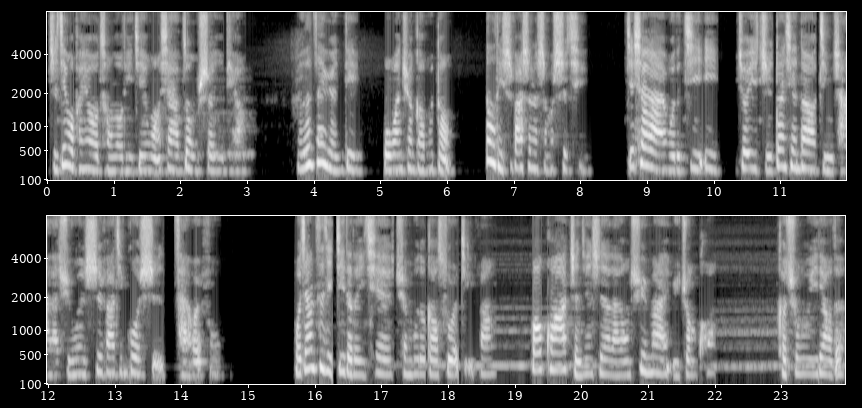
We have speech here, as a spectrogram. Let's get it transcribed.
只见我朋友从楼梯间往下纵身一跳，我愣在原地，我完全搞不懂到底是发生了什么事情。接下来我的记忆就一直断线到警察来询问事发经过时才回复。我将自己记得的一切全部都告诉了警方，包括整件事的来龙去脉与状况。可出乎意料的，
